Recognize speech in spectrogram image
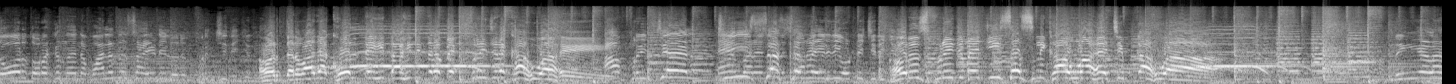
ഡോർ തുറക്കുന്നതിന്റെ വലത് സൈഡിൽ ഒരു ഫ്രിഡ്ജ് ഇരിക്കുന്നു और दरवाजा खोलते ही दाहिनी तरफ एक फ्रिज रखा हुआ है ആ ഫ്രിഡ്ജിൽ ജീസസ് എന്ന് എഴുതി ഒട്ടിച്ചിരിക്കുന്നു और उस फ्रिज में जीसस लिखा हुआ है चिपका हुआ നിങ്ങളെ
